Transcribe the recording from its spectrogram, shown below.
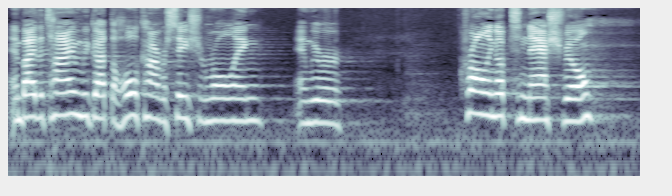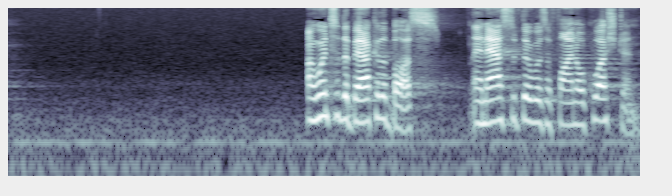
And by the time we got the whole conversation rolling and we were crawling up to Nashville, I went to the back of the bus and asked if there was a final question.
